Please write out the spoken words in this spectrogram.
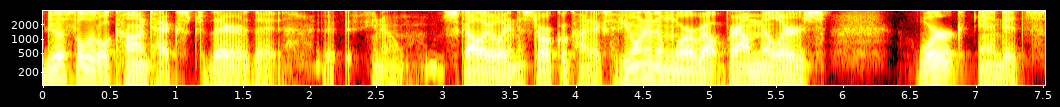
just a little context there that, uh, you know, scholarly and historical context. If you want to know more about Brownmiller's work and its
